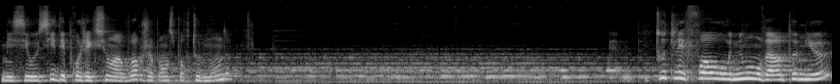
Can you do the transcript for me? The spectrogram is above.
Mais c'est aussi des projections à avoir, je pense, pour tout le monde. Toutes les fois où nous, on va un peu mieux,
